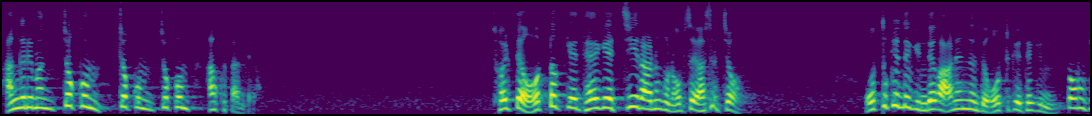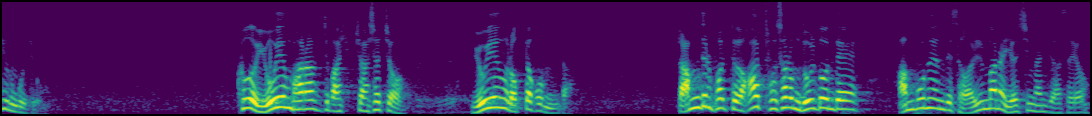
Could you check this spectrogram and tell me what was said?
안 그러면 조금, 조금, 조금 아무것도 안 돼요. 절대 어떻게 되겠지라는 건 없어요. 아셨죠? 어떻게 되긴 내가 안 했는데 어떻게 되긴 떨어지는 거죠. 그거 요행 바라지 마십시오. 하셨죠? 요행은 없다고 봅니다. 남들 볼 때, 아, 저 사람 놀던데 안 보는 데서 얼마나 열심히 한지 아세요?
